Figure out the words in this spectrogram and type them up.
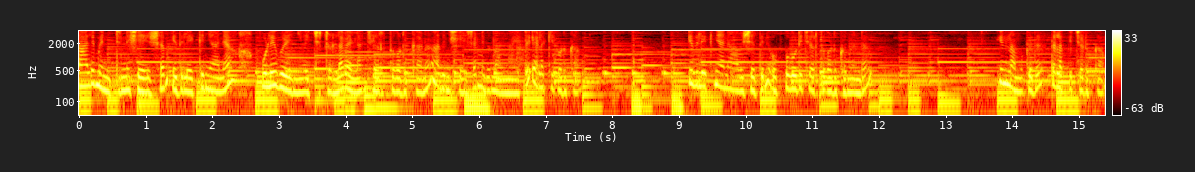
നാല് മിനിറ്റിന് ശേഷം ഇതിലേക്ക് ഞാൻ പുളി പിഴിഞ്ഞ് വെച്ചിട്ടുള്ള വെള്ളം ചേർത്ത് കൊടുക്കുകയാണ് അതിനുശേഷം ഇത് നന്നായിട്ട് ഇളക്കി കൊടുക്കാം. ഇതിലേക്ക് ഞാൻ ആവശ്യത്തിന് ഉപ്പ് കൂടി ചേർത്ത് കൊടുക്കുന്നുണ്ട്. ഇനി നമുക്കിത് തിളപ്പിച്ചെടുക്കാം.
